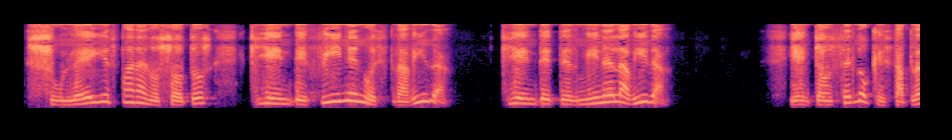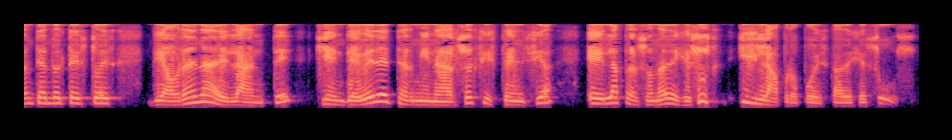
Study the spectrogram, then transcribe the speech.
su ley es para nosotros quien define nuestra vida, quien determina la vida. Y entonces lo que está planteando el texto es, de ahora en adelante, quien debe determinar su existencia es la persona de Jesús y la propuesta de Jesús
